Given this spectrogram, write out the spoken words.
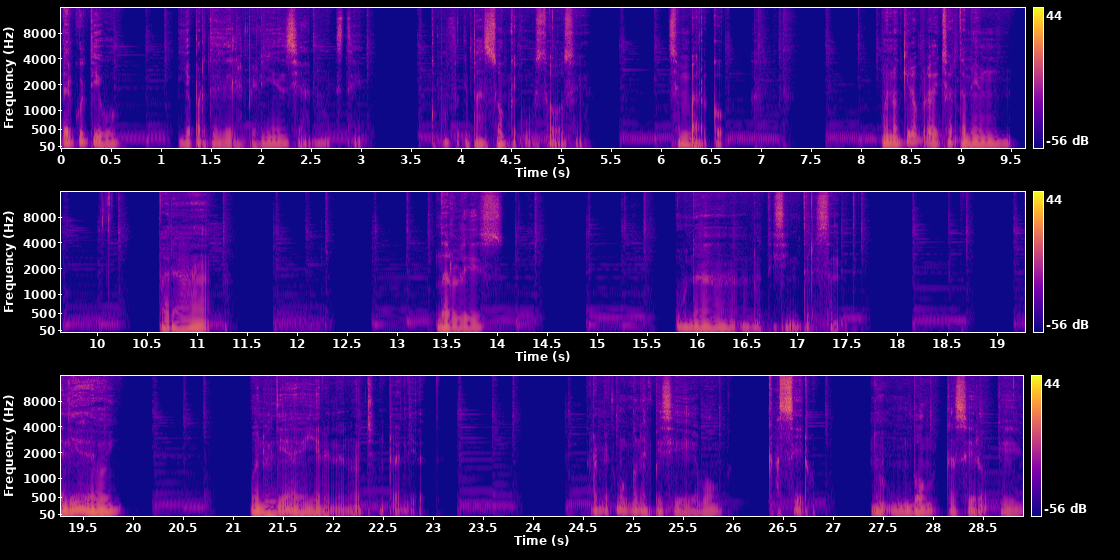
del cultivo y aparte de la experiencia, ¿no? Este, ¿Cómo fue que pasó que Gustavo se, se embarcó? Bueno, quiero aprovechar también para darles una noticia interesante. El día de hoy, bueno, el día de ayer en la noche en realidad, armé como una especie de bong casero, ¿no? Un bong casero que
